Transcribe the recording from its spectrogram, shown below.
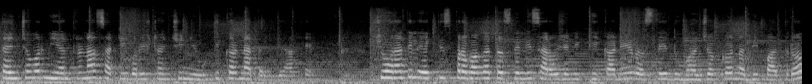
त्यांच्यावर नियंत्रणासाठी वरिष्ठांची नियुक्ती करण्यात आलेली आहे. शहरातील एकतीस प्रभागात असलेली सार्वजनिक ठिकाणे रस्ते दुभाजक नदीपात्र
